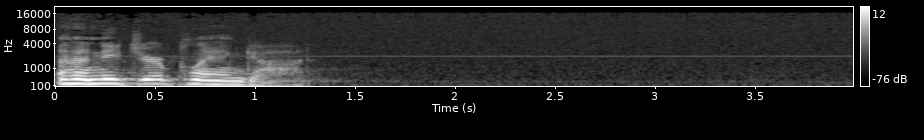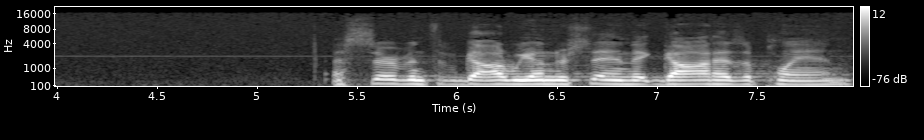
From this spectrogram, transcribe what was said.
And I need your plan, God. As servants of God, we understand that God has a plan.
